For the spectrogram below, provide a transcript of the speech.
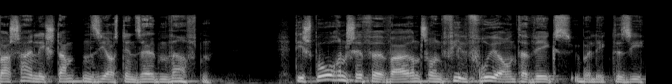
Wahrscheinlich stammten sie aus denselben Werften. Die Sporenschiffe waren schon viel früher unterwegs, überlegte sie.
